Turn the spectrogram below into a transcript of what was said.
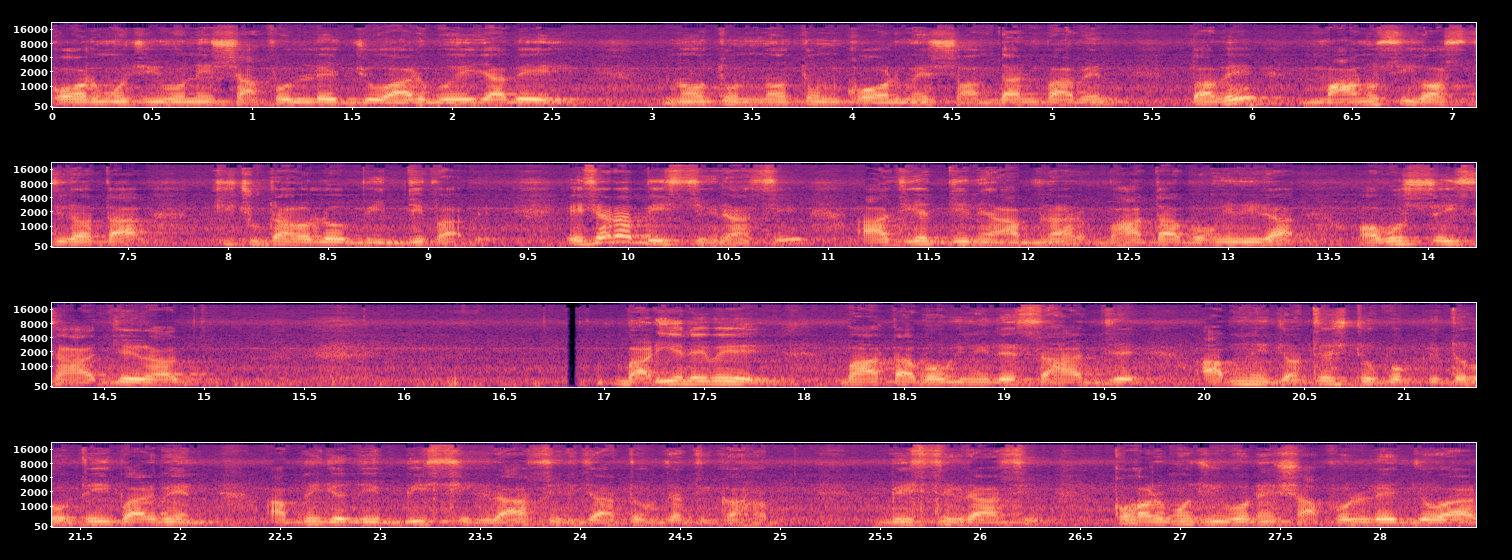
কর্মজীবনে সাফল্যের জোয়ার বয়ে যাবে। নতুন নতুন কর্মের সন্ধান পাবেন, তবে মানসিক অস্থিরতা কিছুটা হলেও বৃদ্ধি পাবে। এছাড়া বৃশ্চিক রাশি আজকের দিনে আপনার ভাতা ভগিনীরা অবশ্যই সাহায্যের হাত বাড়িয়ে দেবে। ভাতা ভগিনীদের সাহায্যে আপনি যথেষ্ট উপকৃত হতেই পারবেন। আপনি যদি বৃশ্চিক রাশির জাতক জাতিকা হন। বৃশ্চিক রাশি কর্মজীবনে সাফল্যের জোয়ার,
